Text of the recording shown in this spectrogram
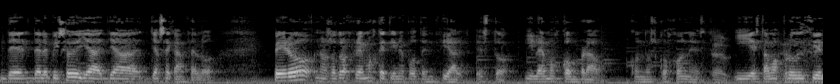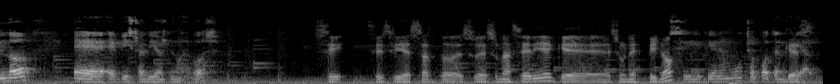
de- del episodio ya, ya, ya se canceló. Pero nosotros creemos que tiene potencial esto y la hemos comprado con dos cojones. Claro. Y estamos produciendo eh, episodios nuevos. Sí, sí, sí, exacto. Es, es una serie que es un spin-off Sí, tiene mucho potencial.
